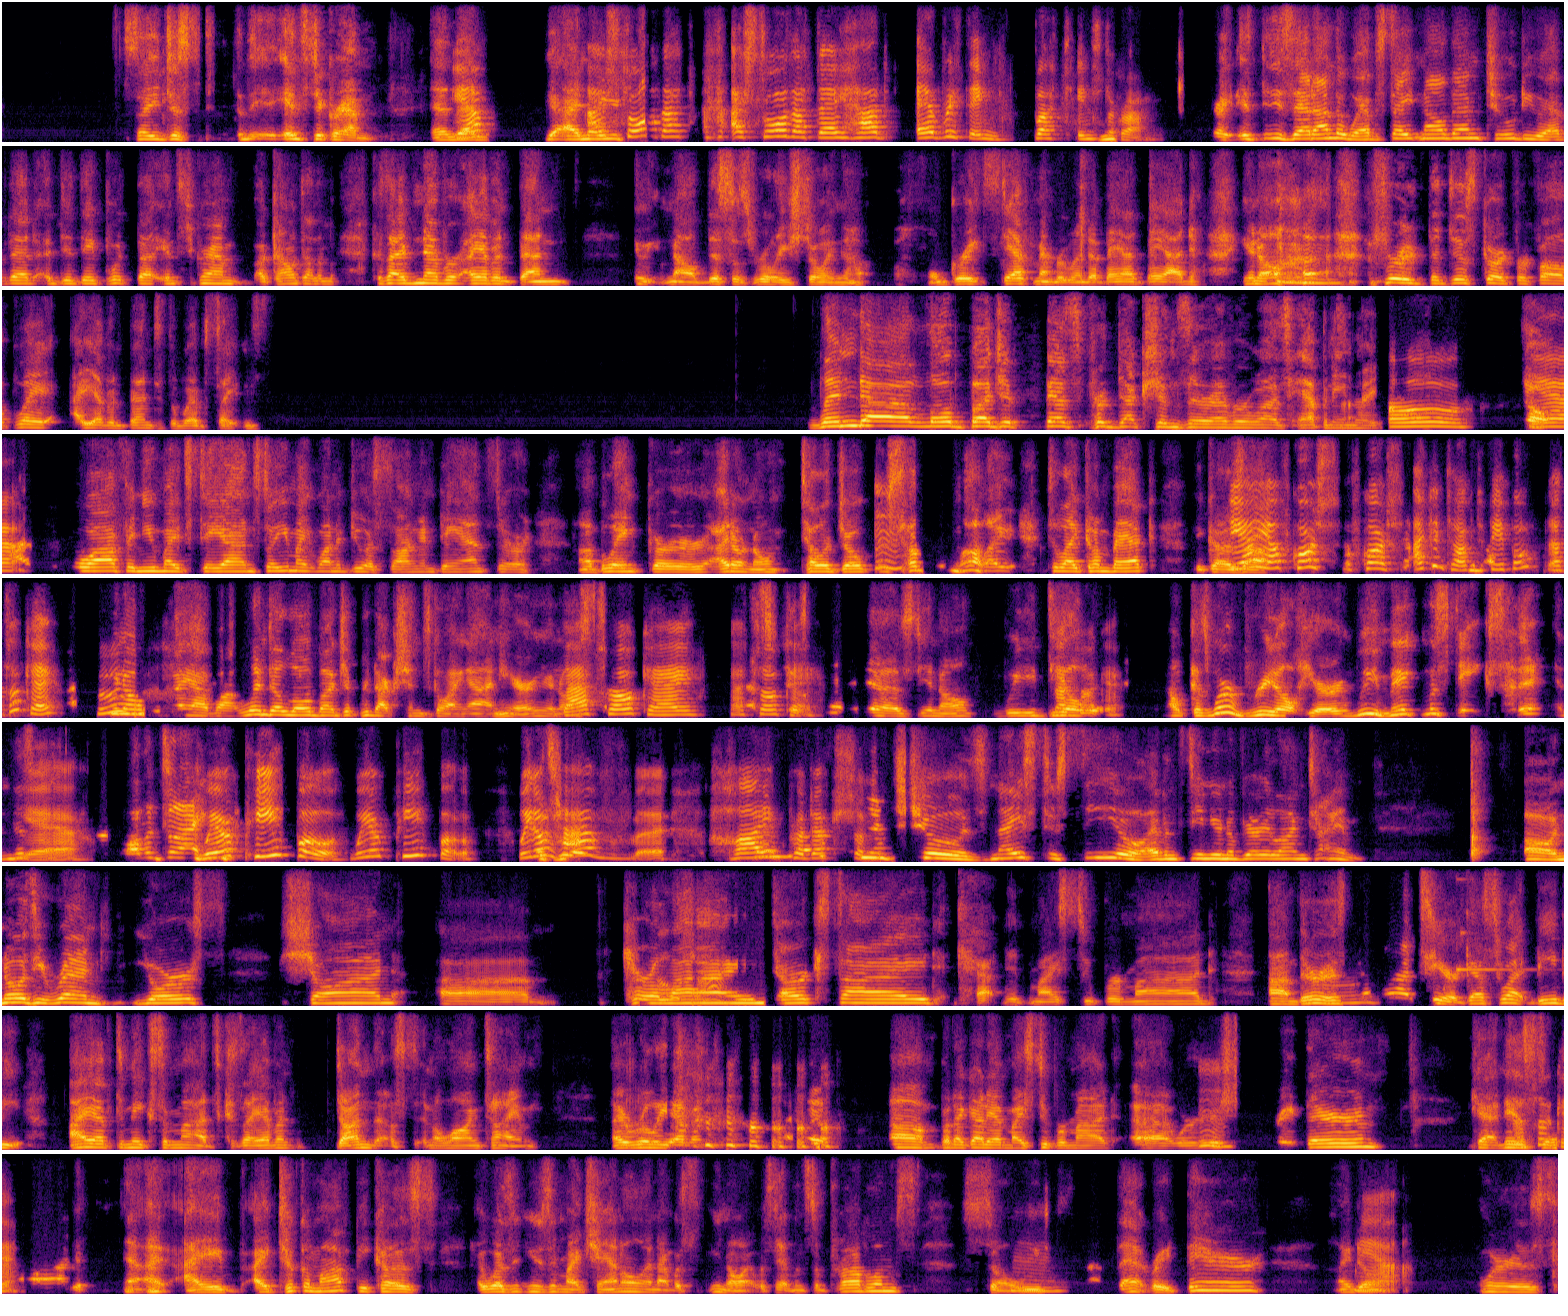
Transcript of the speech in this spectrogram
So you just the Instagram, and Yeah. then yeah, I know I saw that I saw that they had everything but Instagram. Right. Is, is that on the website now then too? Do you have that? uh, Did they put the Instagram account on them? Because I've never, I haven't been. Now this is really showing a, a great staff member, Linda. Bad, bad. You know, Mhm. for the Discord for Foul Play, I haven't been to the website. And Linda, low budget, best productions there ever was happening right. Oh, So yeah. go off and you might stay on. So you might want to do a song and dance or a blink or I don't know, tell a joke or Mm. something while I till I come back because Yeah, uh, yeah, of course, of course. I can talk to people. That's okay. you know I have uh, Linda low budget productions going on here. You know, That's okay. That's that's okay. it is. You know, we That's deal with okay. because we're real here. We make mistakes and this Yeah. All the time. We're people. We're people. We don't That's right. have uh, high Oh, production. Shoes. Nice to see you. I haven't seen you in a very long time. Oh, Nosy Ren, yours, Sean, um, Caroline, Dark Side, Catnip, my super mod. Um, there is Mhm. mods here. Guess what, BB? I have to make some mods because I haven't done this in a long time. I really haven't. Um, but I got to have my super mod. Uh, where is Mm. right there? Cat is. Okay. I, I I took them off because I wasn't using my channel and I was, you know, I was having some problems. So we Mm, that right there. I don't. Yeah. Whereas,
